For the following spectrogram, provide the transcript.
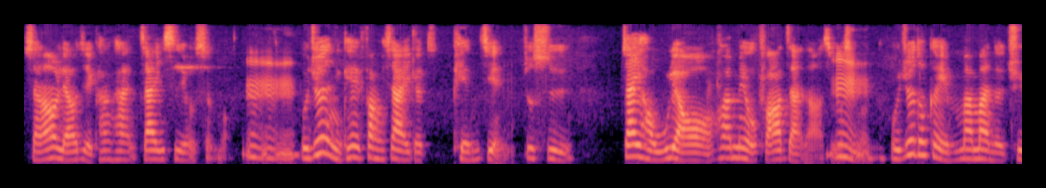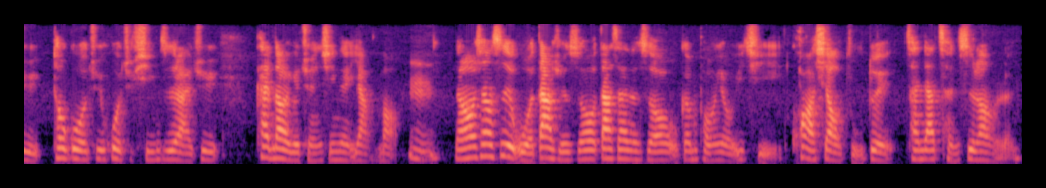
想要了解看看嘉义是有什么，嗯嗯嗯，我觉得你可以放下一个偏见，就是嘉义好无聊哦，它没有发展啊，什么什么的。嗯我觉得都可以慢慢的去透过去获取薪资来去看到一个全新的样貌。嗯然后像是我大学的时候，大三的时候，我跟朋友一起跨校组队参加城市浪人，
